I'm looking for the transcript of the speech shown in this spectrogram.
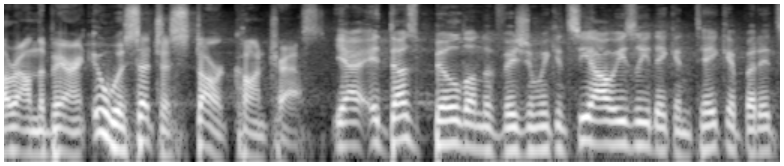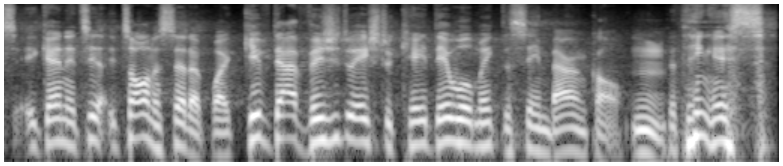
around the Baron. It was such a stark contrast. Yeah, it does build on the vision. We can see how easily they can take it, but it's again, it's it's all in a setup. Like, give that vision to H2K, they will make the same Baron call. Mm. The thing is,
